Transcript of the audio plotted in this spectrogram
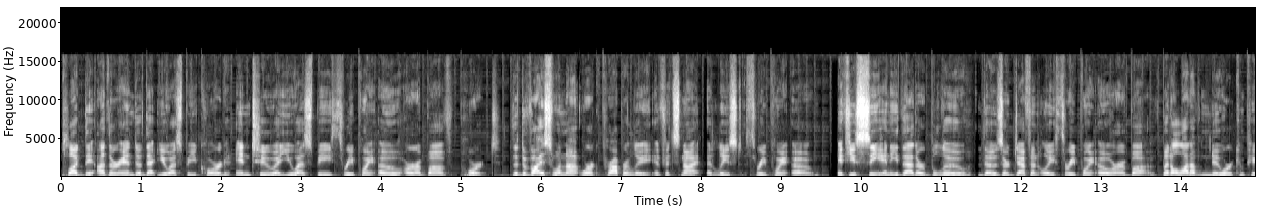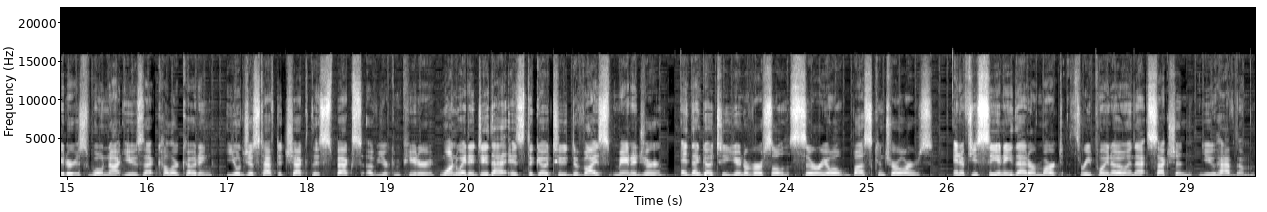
Plug the other end of that USB cord into a USB 3.0 or above port. The device will not work properly if it's not at least 3.0. If you see any that are blue, those are definitely 3.0 or above. But a lot of newer computers will not use that color coding. You'll just have to check the specs of your computer. One way to do that is to go to Device Manager and then go to Universal Serial Bus Controllers and if you see any that are marked 3.0 in that section, you have them.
